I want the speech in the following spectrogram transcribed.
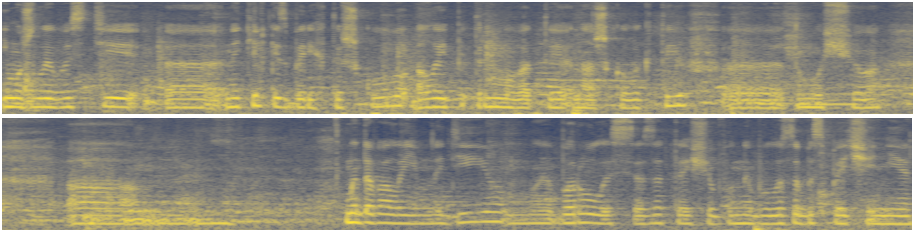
і можливості е, не тільки зберігти школу, але й підтримувати наш колектив, е, тому що ми давали їм надію, ми боролися за те, щоб вони були забезпечені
